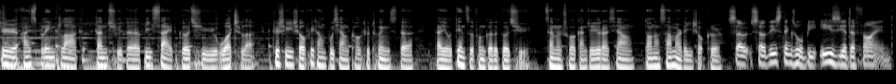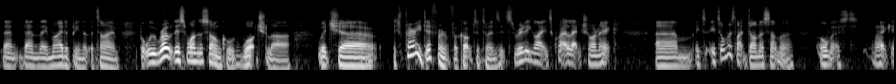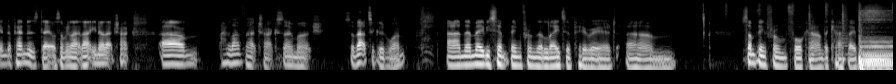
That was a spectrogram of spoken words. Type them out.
是 Ice Blink Luck 单曲的 B side 歌曲《Watch》了。这是一首非常不像 Cocteau Twins 的带有电子风格的歌曲。Simon 说，感觉有点像 Donna Summer 的一首歌。So, so these things will be easier to find than than they might have been at the time. But we wrote this one song called Watchlar, which uh, it's very different for Cocteau Twins. It's really like it's quite electronic. Um, it's it's almost like Donna Summer, almost like Independence Day or something like that. You know that track. Um, I love that track so much. So that's a good one. And then maybe something from the later period, um, something from Four Fourcan, the Cafe.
